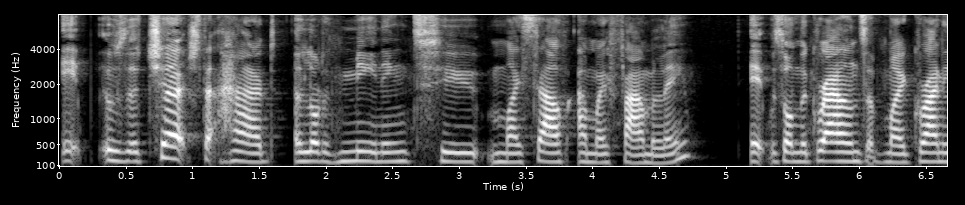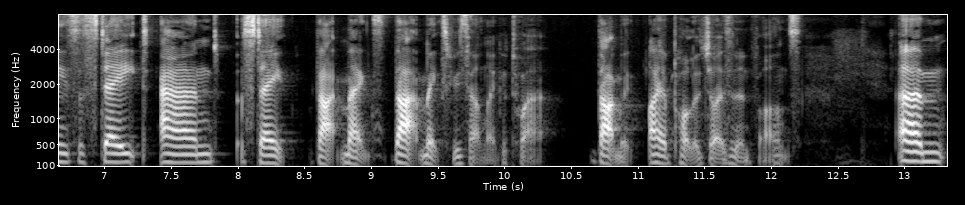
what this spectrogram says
it, it was a church that had a lot of meaning to myself and my family. It was on the grounds of my granny's estate and estate. That makes that makes me sound like a twat. That I apologise in advance. Um,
